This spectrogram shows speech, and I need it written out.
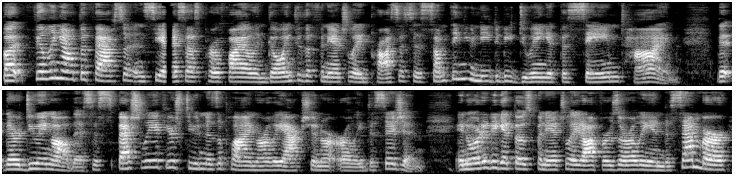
But filling out the FAFSA and CSS profile and going through the financial aid process is something you need to be doing at the same time that they're doing all this, especially if your student is applying early action or early decision. In order to get those financial aid offers early in December,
